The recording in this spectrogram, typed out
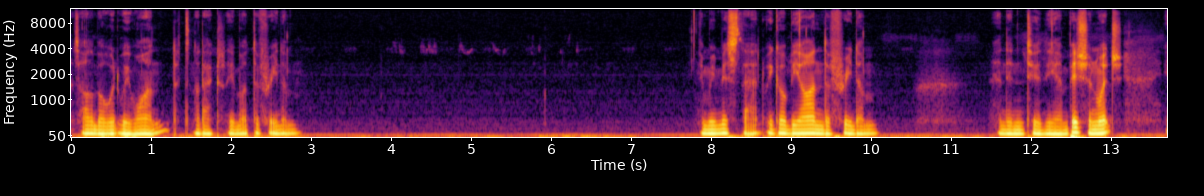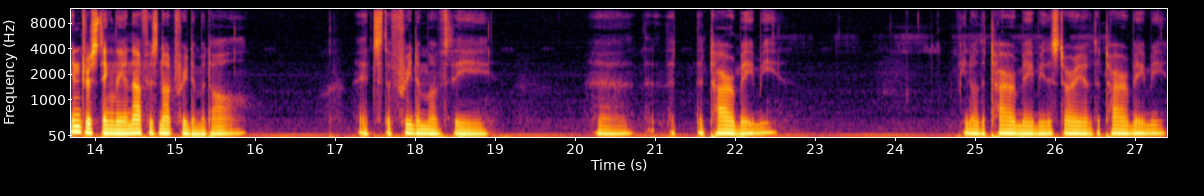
It's all about what we want. It's not actually about the freedom. And we miss that. We go beyond the freedom and into the ambition, which interestingly enough, is not freedom at all. It's the freedom of the uh, the, the tar baby. You know, the tar baby, the story of the tar baby.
